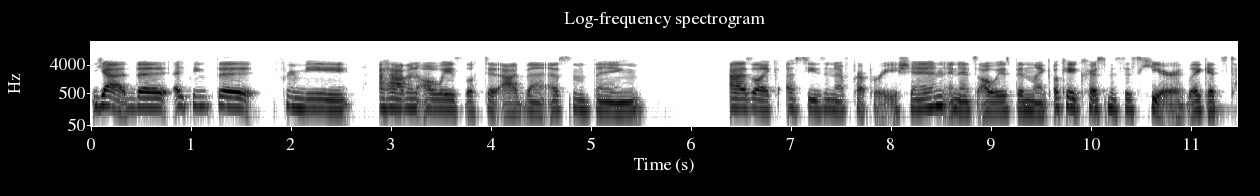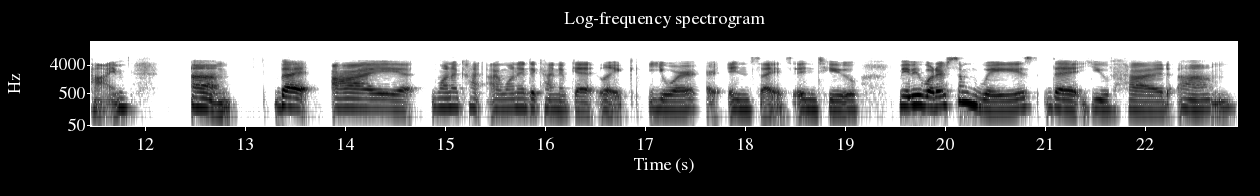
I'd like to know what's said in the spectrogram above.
yeah, that I think that for me, I haven't always looked at Advent as something as like a season of preparation and it's always been like okay christmas is here like it's time. Um but i want to kind i wanted to kind of get like your insights into maybe what are some ways that you've had um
